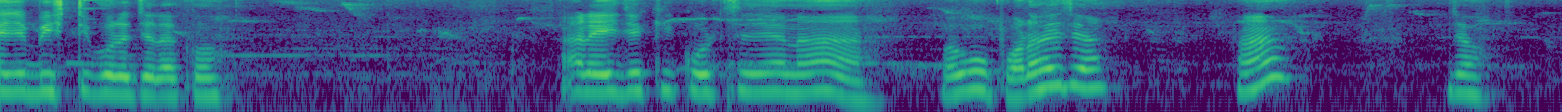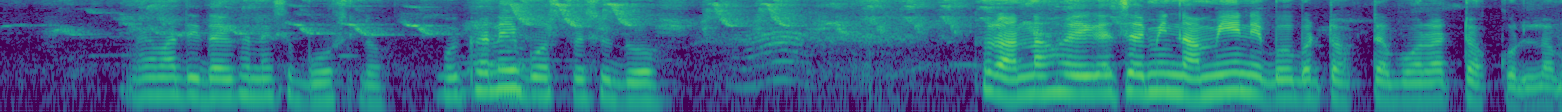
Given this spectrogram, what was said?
এই যে বৃষ্টি পড়েছে, দেখো। আর এই যে কি করছে যে না বাবু, পড়া হয়ে যা। হ্যাঁ? যাও। আমার দিদা ওইখানে এসে বসল। ওইখানেই বসবে শুধু। তো রান্না হয়ে গেছে, আমি নামিয়ে নেব, এবার টকটা বড়ার টক করলাম।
